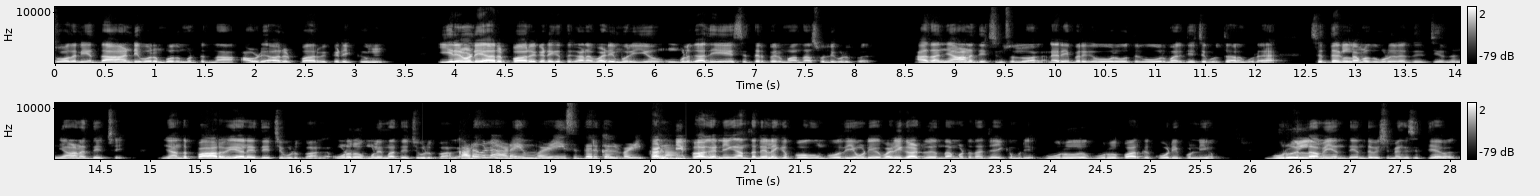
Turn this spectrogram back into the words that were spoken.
சோதனையும் தாண்டி வரும்போது மட்டும்தான் அவருடைய அருட்பார்வை கிடைக்கும். இறைவனுடைய அருட்பார்வை கிடைக்கிறதுக்கான வழிமுறையும் உங்களுக்கு அதே சித்தர் பெருமான் தான் சொல்லி கொடுப்பார். அதான் ஞான தீட்சைன்னு சொல்லுவாங்க. நிறைய பேருக்கு ஒவ்வொரு ஒருத்தருக்கு ஒவ்வொரு மாதிரி தீட்சை கொடுத்தாலும் கூட சித்தர்கள் நமக்கு கொடுக்குற தீட்சை வந்து ஞான தீட்சை. அந்த பார்வையாலே தீட்சை கொடுப்பாங்க. உணர்வு மூலியமா தீட்சை கொடுப்பாங்க. கடவுளை அடையும் வழி சித்தர்கள் வழி. கண்டிப்பாக நீங்க அந்த நிலைக்கு போகும்போது இவனுடைய வழிகாட்டுல இருந்தால் மட்டும்தான் ஜெயிக்க முடியும். குரு குரு பார்க்க கோடி புண்ணியம். குரு இல்லாம எந்த எந்த விஷயமே அங்கே சித்தியாகாது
